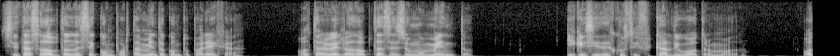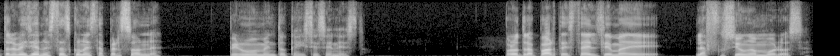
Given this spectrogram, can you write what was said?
si estás adoptando ese comportamiento con tu pareja, o tal vez lo adoptas desde un momento y quisiste justificar de otro modo. O tal vez ya no estás con esta persona, pero un momento caíste en esto. Por otra parte está el tema de la fusión amorosa.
